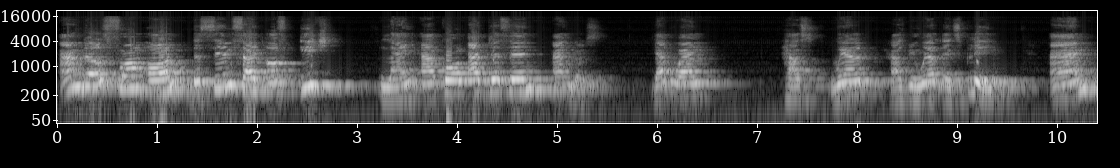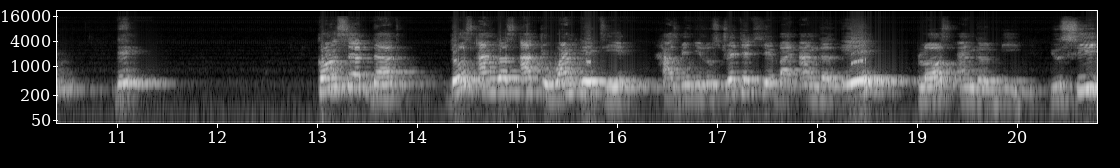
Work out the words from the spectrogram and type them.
Angles formed on the same side of each line are called adjacent angles. That one has well has been well explained, and the concept that those angles add to 180 has been illustrated here by angle A plus angle B. You see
